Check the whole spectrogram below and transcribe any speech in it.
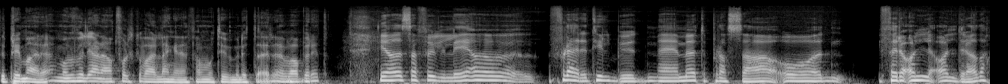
det primære. Man vil gjerne at folk skal være lenger enn 25 minutter. Hva, Berit? Ja, selvfølgelig. Og flere tilbud med møteplasser og for alle aldre. da.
